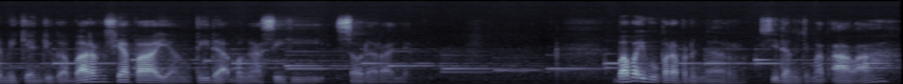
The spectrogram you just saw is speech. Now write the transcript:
Demikian juga barang siapa yang tidak mengasihi saudaranya. Bapak Ibu para pendengar sidang jemaat Allah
